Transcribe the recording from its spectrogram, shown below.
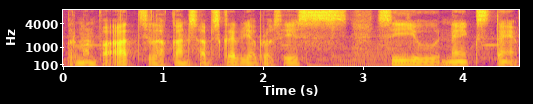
bermanfaat silahkan subscribe ya brosis. See you next time.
